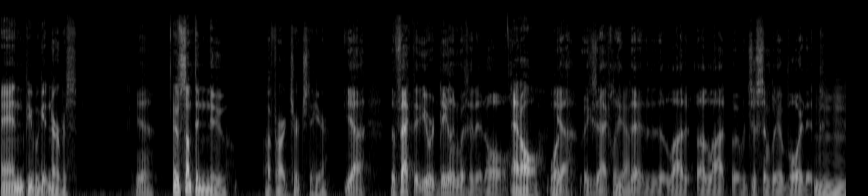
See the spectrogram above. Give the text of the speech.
and people get nervous. Yeah, It was something new uh, for our church to hear yeah. The fact that you were dealing with it at all. at all. What, yeah, exactly. Yeah. That, a lot, a lot would just simply avoid it. Mm-hmm.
